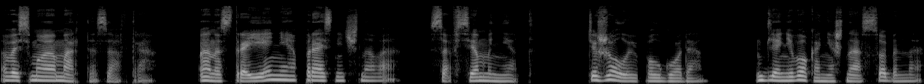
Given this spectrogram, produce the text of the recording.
8 марта завтра. А настроения праздничного совсем нет. Тяжелые полгода. Для него, конечно, особенно,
